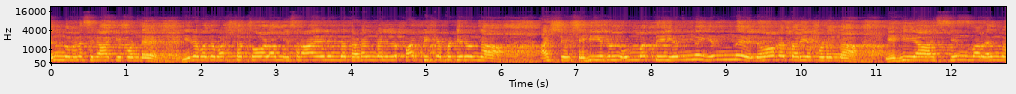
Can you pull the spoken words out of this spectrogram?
എന്ന് മനസ്സിലാക്കിക്കൊണ്ട് ഇരുപത് വർഷത്തോളം ഇസ്രായേലിന്റെ തടങ്കലിൽ പാർപ്പിക്കപ്പെട്ടിരുന്ന ഉമ്മത്ത് എന്ന് ഇന്ന് ലോകത്തറിയപ്പെടുന്ന യഹിയ സിൻവർ എന്ന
